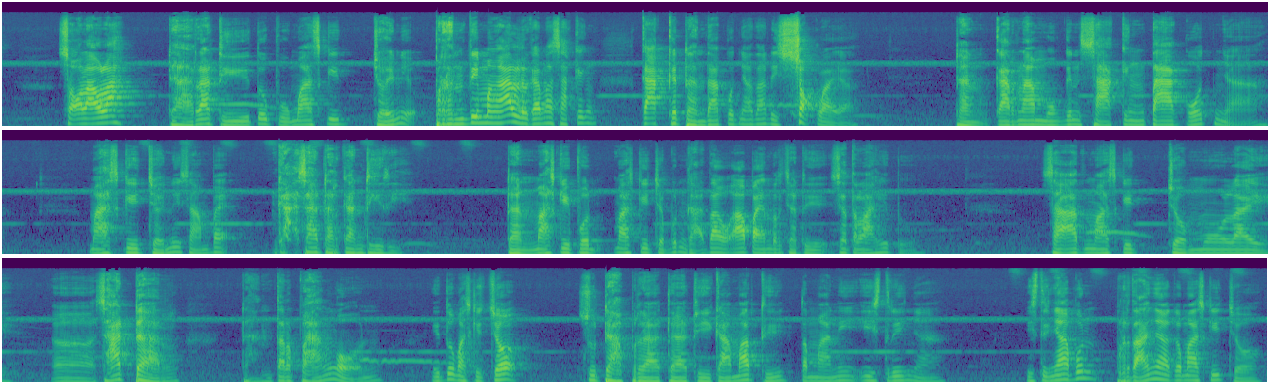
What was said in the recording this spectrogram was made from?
Seolah-olah darah di tubuh Mas Kijo ini berhenti mengalir karena saking kaget dan takutnya tadi shock lah ya. Dan karena mungkin saking takutnya Mas Kijo ini sampai nggak sadarkan diri dan Mas Kijo, Mas Kijo pun nggak tahu apa yang terjadi setelah itu saat Mas Kijo mulai uh, sadar dan terbangun itu Mas Kijo sudah berada di kamar ditemani istrinya. Istrinya pun bertanya ke Mas Kijo,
